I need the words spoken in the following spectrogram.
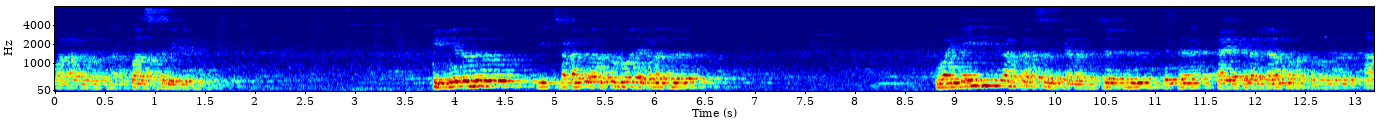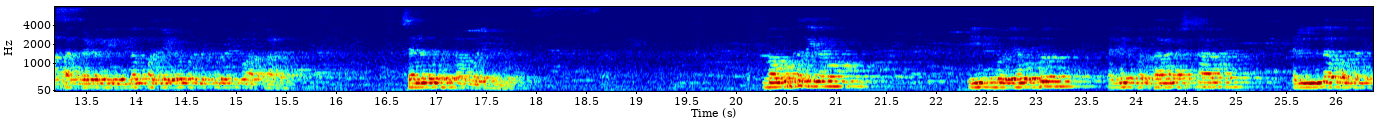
അബ്ബാസിക്ക് വരുന്നു പിന്നീട് ഈ ചടങ്ങ് നടത്തുമ്പോൾ ഞങ്ങളത് വലിയ രീതിയിൽ നടത്താൻ ശ്രമിക്കാറ് ഇതിന്റെ കാര്യങ്ങളെല്ലാം നടത്തുന്നത് ആ സംഘടന ഇന്ന പതിനേഴ് മണിക്കൂർ വേണ്ടി മാത്രമാണ്. ചെലവ് എടുക്കാൻ വഹിക്കുന്നത് നമുക്കറിയാം ഈ നൊയമ്പ് അല്ലെങ്കിൽ വ്രതാനുഷ്ഠാനം എല്ലാ മതങ്ങളിലും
